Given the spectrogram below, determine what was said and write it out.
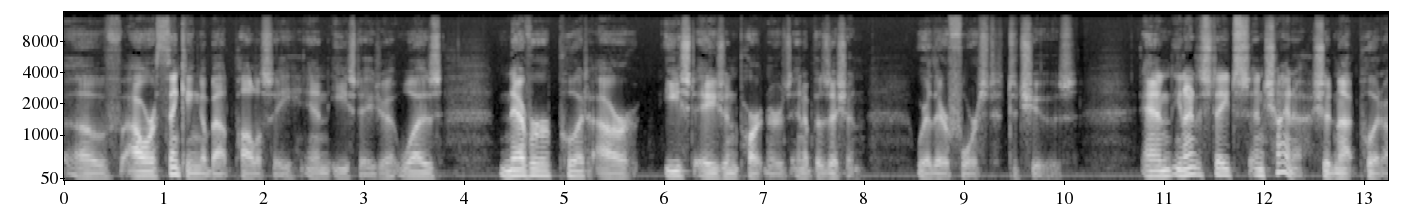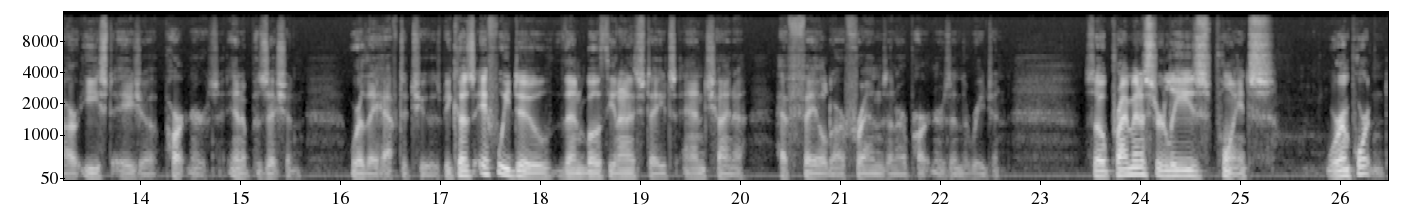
of our thinking about policy in East Asia was never put our East Asian partners in a position where they're forced to choose. And the United States and China should not put our East Asia partners in a position where they have to choose. Because if we do, then both the United States and China have failed our friends and our partners in the region. So Prime Minister Lee's points were important.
